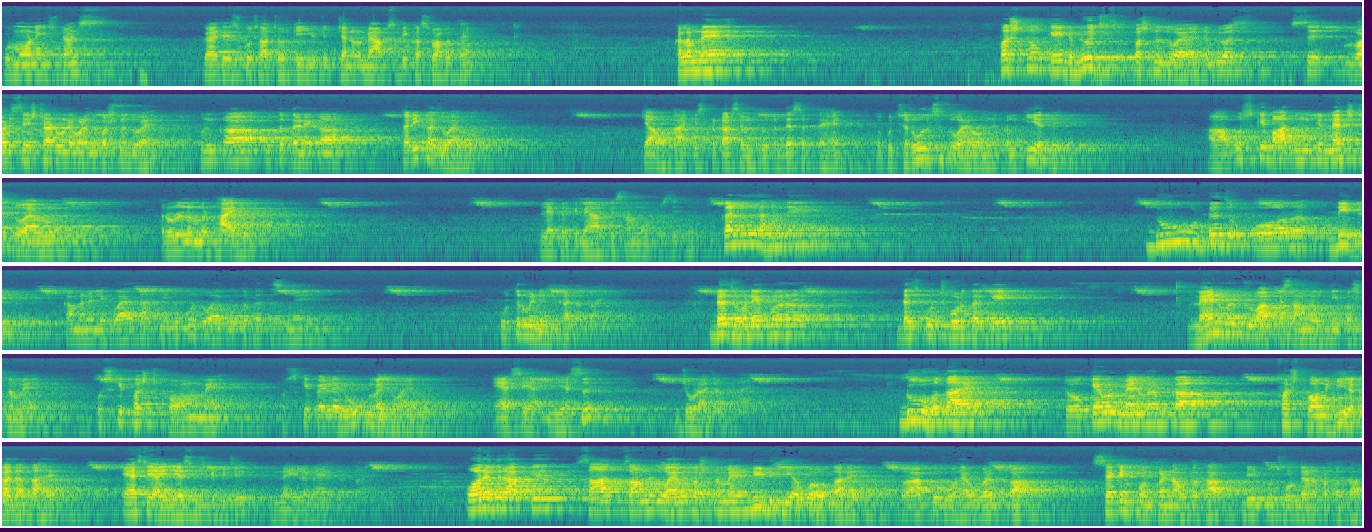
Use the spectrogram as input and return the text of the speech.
Good morning students Gayatri school Sanchore की YouTube channel में आप सभी का स्वागत है। कल हमने प्रश्नों के डब्ल्यू एच प्रश्न जो है डब्ल्यू एच से वर्ड से स्टार्ट होने वाले जो प्रश्न जो है, उनका उत्तर देने का तरीका जो है वो क्या होता है, किस प्रकार से उनको उत्तर दे सकते हैं तो कुछ रूल्स जो है वो हमने कल किए थे। अब उसके बाद उनके नेक्स्ट जो है रूल रूल नंबर फाइव लेकर के मैं आपके सामने उपस्थित हूँ। कल हमने डू डज और डिड का मैंने लिखवाया था कि इनको जो है उत्तर देते में, उत्तर में नहीं लिखा जाता है। डज होने पर डज को छोड़ करके मैन वर्ग जो आपके सामने होती है प्रश्न में, उसकी फ़र्स्ट फॉर्म में उसके पहले रूप में जो है वो एस या ई एस जोड़ा जाता है। डू होता है तो केवल मैन वर्ब का फ़र्स्ट फॉर्म ही रखा जाता है। एस या आई एस उसके पीछे नहीं लगाया जाता है। और अगर आपके साथ सामने जो है वो कस्टम में डिड दिया हुआ होता है तो आपको जो है वर्ब का सेकंड फॉर्म करना होता था। डिड को छोड़ देना पड़ता था।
